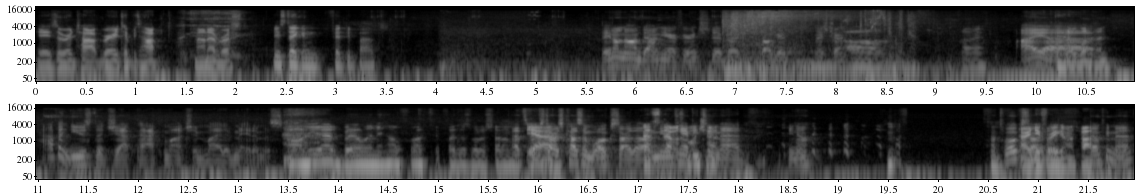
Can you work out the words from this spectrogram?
Yeah, he's the very top, very tippy top. Mount Everest. He's taking 50 pots. They don't know I'm down here if you're interested, but it's all good. Nice try. Oh, sorry. I At uh, 11. haven't used the jetpack much. It might have made a mistake. Oh, he had barely any health. Fuck, if I just would have shot him. That's Yeah. Star's cousin Wokestar, though. That's- I mean, that I was can't be one too shot. mad, you know? That's Wokestar. Alright, D4, you dude. got on spot? Don't be mad.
